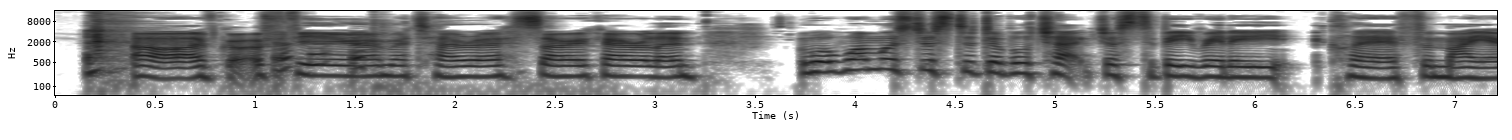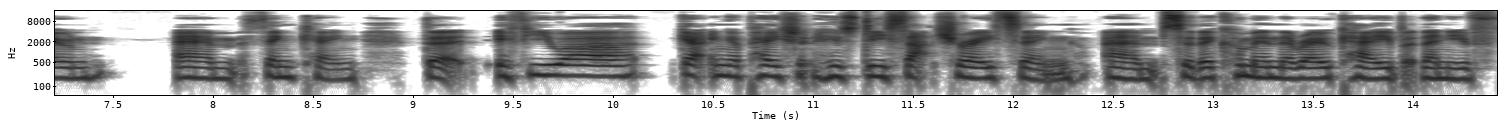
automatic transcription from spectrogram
oh, I've got a few. I'm a terror. Sorry, Carolyn. Well, one was just to double check, just to be really clear for my own um, thinking that if you are getting a patient who's desaturating, um, so they come in, they're okay, but then you've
